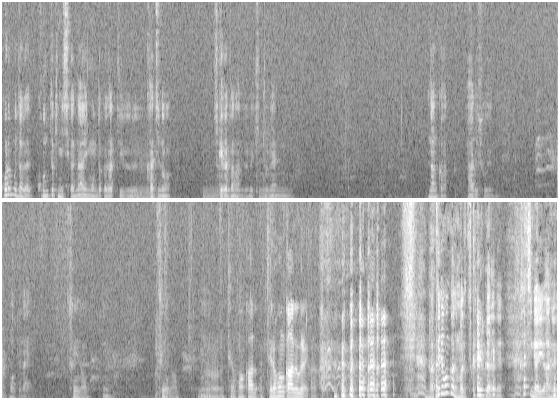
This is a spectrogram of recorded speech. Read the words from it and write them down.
これもだからこの時にしかないもんだからっていう価値の付け方なんだよねきっとね。なんかあるそういうの？持ってない、そういうの？うん。そういうの？うんうんテレフォンカードテレフォンカードぐらいかな。まあ、テレホンカードまだ使えるからね。価値があの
